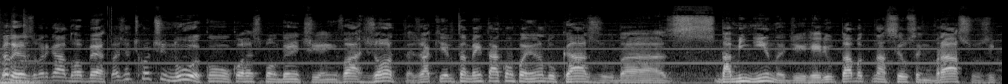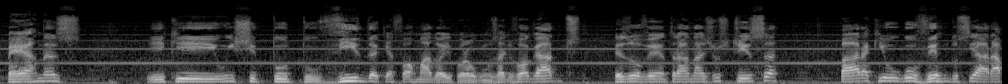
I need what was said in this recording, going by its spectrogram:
Beleza, obrigado Roberto. A gente continua com o correspondente em Varjota, já que ele também está acompanhando o caso das, da menina de Heriutaba que nasceu sem braços e pernas e que o Instituto Vida, que é formado aí por alguns advogados, resolveu entrar na justiça para que o governo do Ceará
